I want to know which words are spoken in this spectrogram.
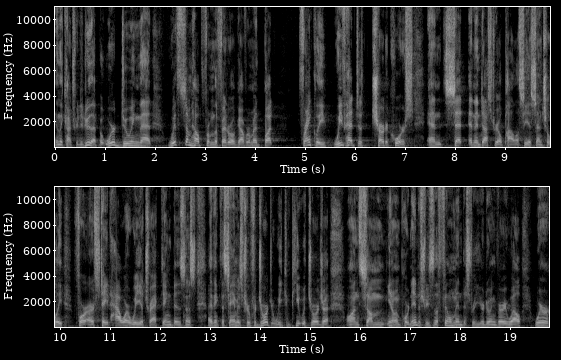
in the country to do that, but we're doing that with some help from the federal government, but frankly, we've had to chart a course and set an industrial policy essentially for our state. How are we attracting business? I think the same is true for Georgia. We compete with Georgia on some, you know, important industries. The film industry, you're doing very well. We're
